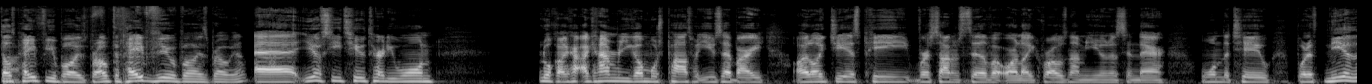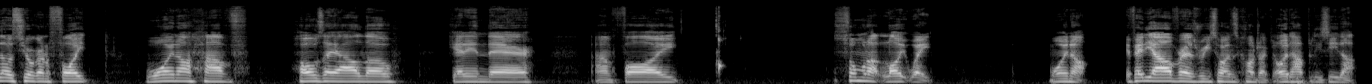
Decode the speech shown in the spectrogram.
Those pay for you boys, bro. The pay per view boys, bro. Yeah. Uh, UFC 231. Look, I, I can't really go much past what you said, Barry. I like GSP versus Adam Silva or like Rose Namajunas in there, one to two. But if neither of those two are going to fight, why not have Jose Aldo get in there and fight someone at lightweight? Why not? If Eddie Alvarez resigns the contract, I'd happily see that.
